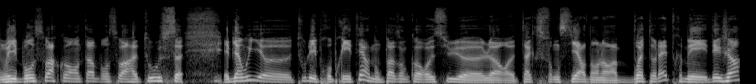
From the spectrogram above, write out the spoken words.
Oui, bonsoir Corentin, bonsoir à tous. Eh bien oui, euh, tous les propriétaires n'ont pas encore reçu euh, leur taxe foncière dans leur boîte aux lettres, mais déjà,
